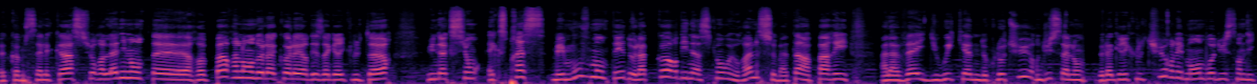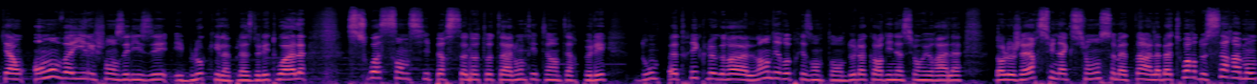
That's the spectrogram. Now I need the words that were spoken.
euh, comme c'est le cas sur l'alimentaire. Parlant de la colère des agriculteurs, une action express mais mouvementée de la coordination rurale ce matin à Paris. À la veille du week-end de clôture du salon de l'agriculture, les membres du syndicat ont envahi les Champs-Élysées et bloqué la place de l'Étoile. 66 personnes au total ont été interpellées, dont Patrick Legras, l'un des représentants de la coordination rurale. Dans le Gers, une action ce matin à l'abattoir de Saramon.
